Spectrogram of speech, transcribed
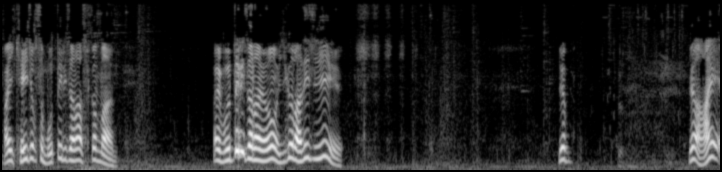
아니 게이지 없어 못 때리잖아. 잠깐만. 아니 못 때리잖아요. 이건 아니지. 야, 야 아예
